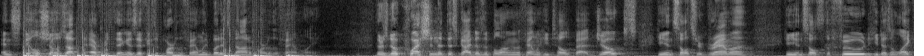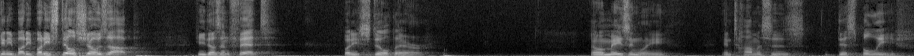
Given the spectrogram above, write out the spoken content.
and still shows up to everything as if he's a part of the family, but it's not a part of the family. There's no question that this guy doesn't belong in the family. He tells bad jokes, he insults your grandma, he insults the food, he doesn't like anybody, but he still shows up. He doesn't fit, but he's still there. Now, amazingly, in Thomas's disbelief,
